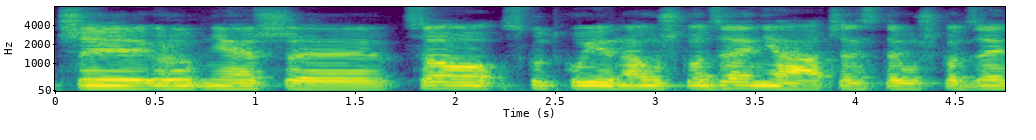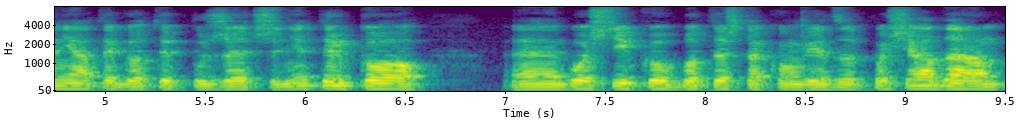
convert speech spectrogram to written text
czy również e, co skutkuje na uszkodzenia, częste uszkodzenia, tego typu rzeczy, nie tylko e, głośników, bo też taką wiedzę posiadam.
